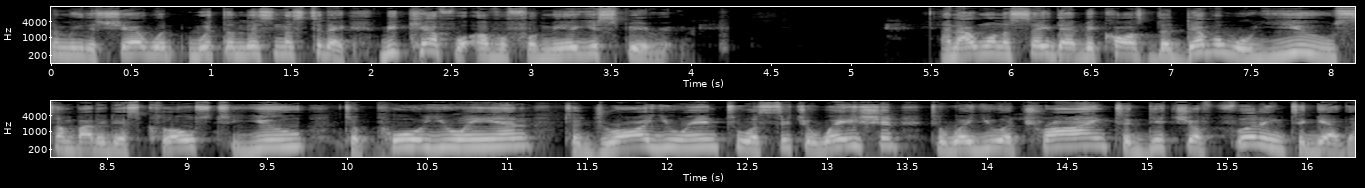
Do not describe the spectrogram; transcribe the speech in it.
wanted me to share with, with the listeners today. Be careful of a familiar spirit. And I want to say that because the devil will use somebody that's close to you to pull you in, to draw you into a situation to where you are trying to get your footing together.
